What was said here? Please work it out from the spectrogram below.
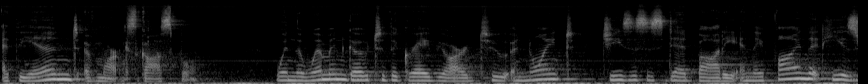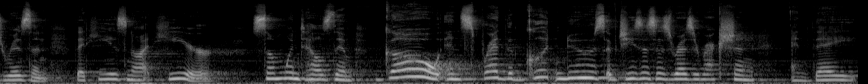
at the end of Mark's gospel, when the women go to the graveyard to anoint Jesus' dead body and they find that he is risen, that he is not here, someone tells them, Go and spread the good news of Jesus' resurrection. And they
